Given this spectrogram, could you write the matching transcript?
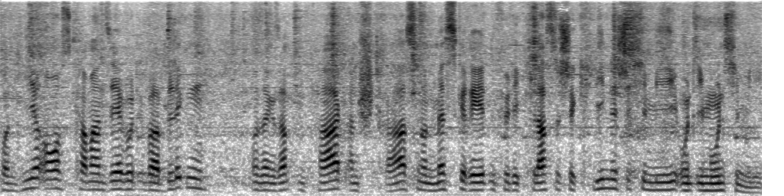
Von hier aus kann man sehr gut überblicken unseren gesamten Park an Straßen und Messgeräten für die klassische klinische Chemie und Immunchemie.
